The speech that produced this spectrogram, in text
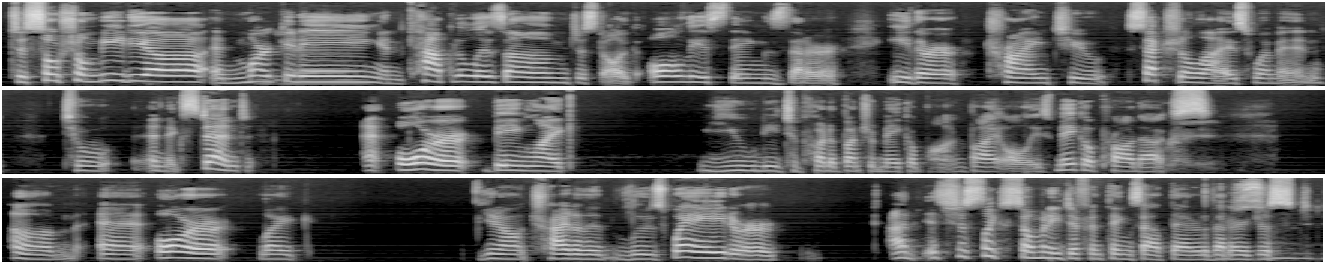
to social media and marketing and capitalism, just all, all these things that are either trying to sexualize women to an extent eh, or being like, you need to put a bunch of makeup on, buy all these makeup products, um, and, or like, you know, try to lose weight or I, it's just like so many different things out there that are just,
